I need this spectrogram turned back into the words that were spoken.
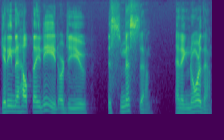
getting the help they need, or do you dismiss them and ignore them?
